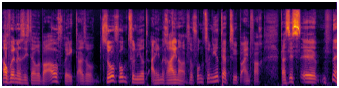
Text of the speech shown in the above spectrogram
auch wenn er sich darüber aufregt. Also so funktioniert ein Rainer. So funktioniert der Typ einfach. Das ist, äh,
